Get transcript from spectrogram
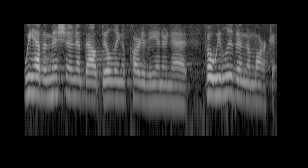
We have a mission about building a part of the internet, but we live in the market.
